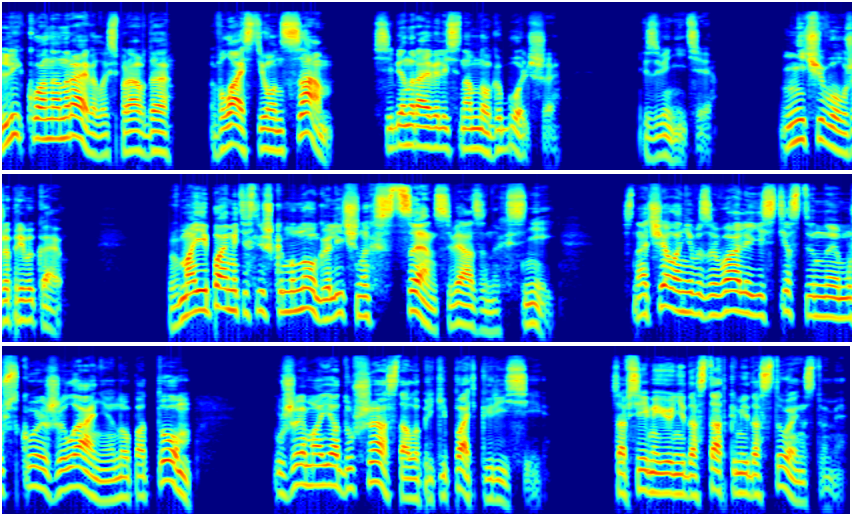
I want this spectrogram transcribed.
Лику она нравилась, правда, власти он сам себе нравились намного больше. Извините. Ничего, уже привыкаю. В моей памяти слишком много личных сцен, связанных с ней. Сначала они вызывали естественное мужское желание, но потом уже моя душа стала прикипать к Ирисии со всеми ее недостатками и достоинствами.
